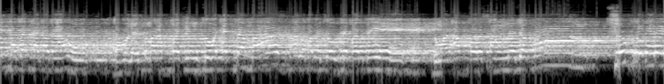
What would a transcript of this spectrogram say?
এক হাজার টাকা দাও, তাহলে তোমার আব্বা কিন্তু একটা মাস ভালোভাবে চলতে পারবে। তোমার আব্বার সামনে যখন শুক্রবারে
